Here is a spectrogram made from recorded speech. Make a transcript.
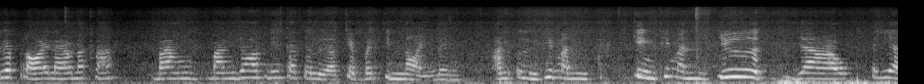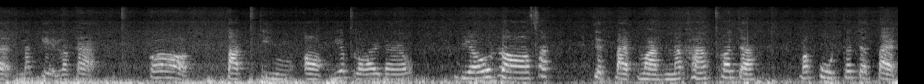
เรียบร้อยแล้วนะคะ บางบางยอดนี่ก็จะเหลือเก็บไว้กินหน่อยหนึ่งอันอื่นที่มันกิ่งที่มันยืด ยาวเตี้ยนักเกะละกะ ก็ตัดกิ่งออกเรียบร้อยแล้ว เดี๋ยวรอสักเจ็ดแปดวันนะคะ ก็จะมะกรูดก็จะแตก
